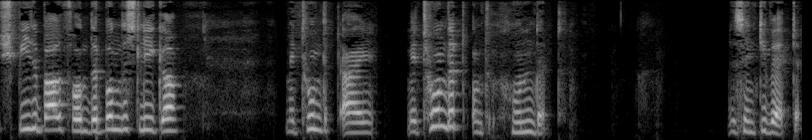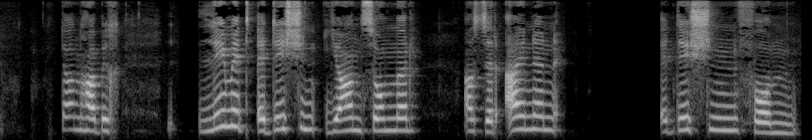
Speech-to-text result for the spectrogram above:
Spielball von der Bundesliga mit 100, mit 100 und 100. das sind die Werte. Dann habe ich Limit Edition Jan Sommer aus der einen Edition von,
